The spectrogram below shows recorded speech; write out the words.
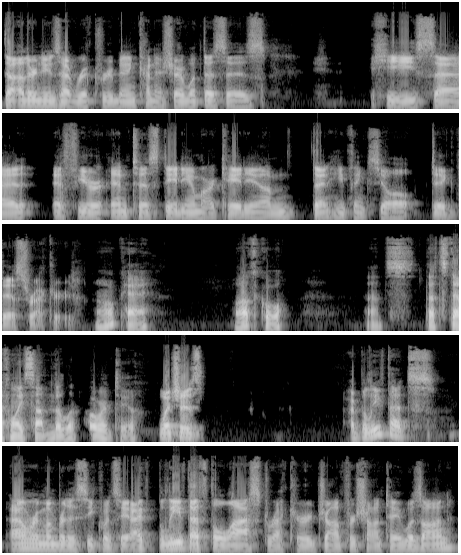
The other news that Rick Rubin kind of shared what this is, he said if you're into Stadium Arcadium, then he thinks you'll dig this record. Okay. Well, that's cool. That's that's definitely something to look forward to. Which is, I believe that's, I don't remember the sequence. I believe that's the last record John Frusciante was on.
